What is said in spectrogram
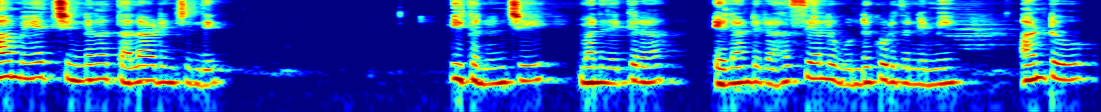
ఆమె చిన్నగా తలాడించింది ఇక నుంచి మన దగ్గర ఎలాంటి రహస్యాలు ఉండకూడదు నిమ్మి అంటూ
